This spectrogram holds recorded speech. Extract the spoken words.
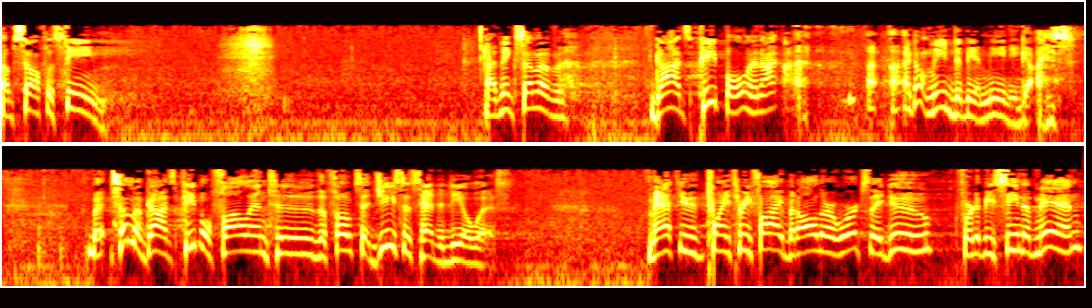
of self-esteem. I think some of God's people, and I, I, I don't mean to be a meanie, guys. But some of God's people fall into the folks that Jesus had to deal with. Matthew 23, 5, but all their works they do for to be seen of men,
